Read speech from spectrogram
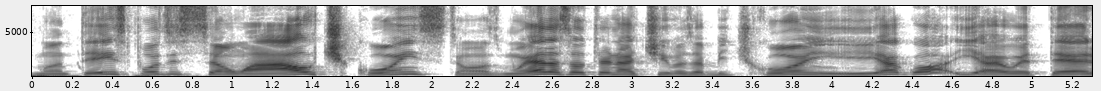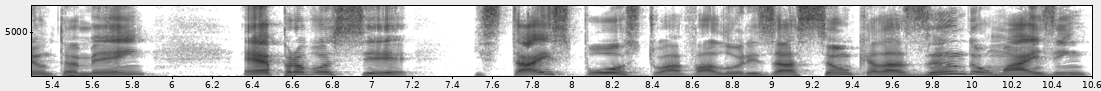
manter exposição a altcoins, então as moedas alternativas, a Bitcoin e agora e ao Ethereum também, é para você estar exposto à valorização que elas andam mais em,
